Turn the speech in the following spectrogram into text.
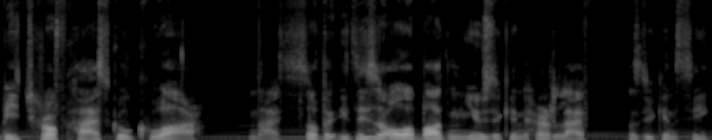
Beechcroft High School Choir. Nice. So it is all about music in her life, as you can see.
